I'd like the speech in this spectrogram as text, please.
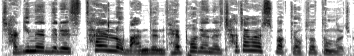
자기네들의 스타일로 만든 데퍼덴을 찾아갈 수밖에 없었던 거죠.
